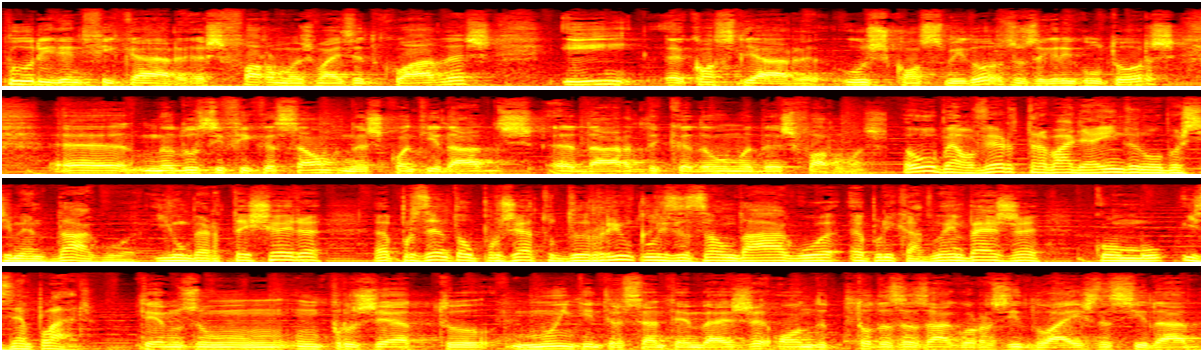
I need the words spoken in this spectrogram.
por identificar as fórmulas mais adequadas e aconselhar os consumidores, os agricultores, eh, na dosificação, nas quantidades a dar de cada uma das fórmulas. A Ubel Verde trabalha ainda no abastecimento de água e Humberto Teixeira apresenta o projeto de reutilização da água aplicado em Beja como exemplar. Temos um, um, projeto muito interessante em Beja, onde todas as águas residuais da cidade,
